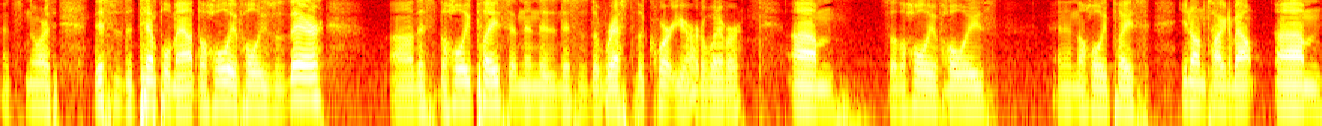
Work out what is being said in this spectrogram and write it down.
That's north. This is the Temple Mount. The Holy of Holies was there. Uh, this is the holy place, and then this is the rest of the courtyard or whatever. Um, so the Holy of Holies, and then the holy place. You know what I'm talking about? Um,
